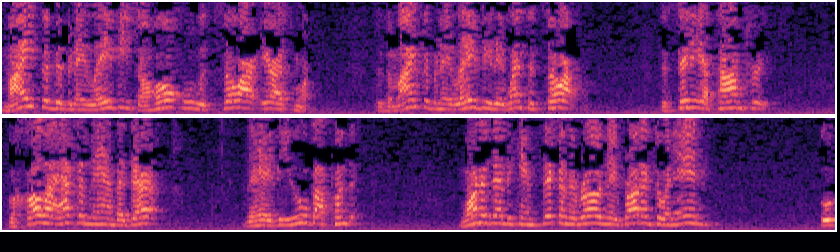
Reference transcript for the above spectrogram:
Ma'isa b'bnei Levi shahochu with Soar Erasmor. There's a Ma'isa b'nei Levi, they went to Soar, the city of palm trees. One of them became sick on the road and they brought him to an inn. When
